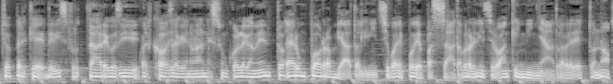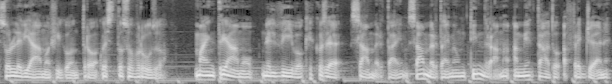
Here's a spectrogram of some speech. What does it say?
cioè perché devi sfruttare così qualcosa che non ha nessun collegamento? Ero un po' arrabbiato all'inizio, poi, poi, è passata, però all'inizio ero anche indignato, avrei detto no, solleviamoci contro questo sopruso. Ma entriamo nel vivo. Che cos'è Summertime? Summertime è un teen drama ambientato a Fregene.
